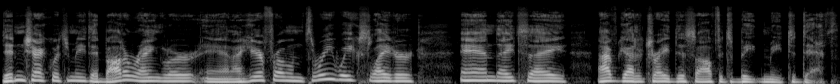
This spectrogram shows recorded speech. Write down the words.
didn't check with me. They bought a Wrangler, and I hear from them three weeks later, and they say, "I've got to trade this off. It's beating me to death.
